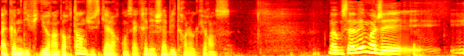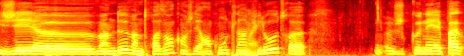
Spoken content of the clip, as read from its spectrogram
bah, comme des figures importantes jusqu'à leur consacrer des chapitres en l'occurrence? Bah, Vous savez, moi j'ai j'ai 22, 23 ans quand je les rencontre l'un puis l'autre. Je connais pas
